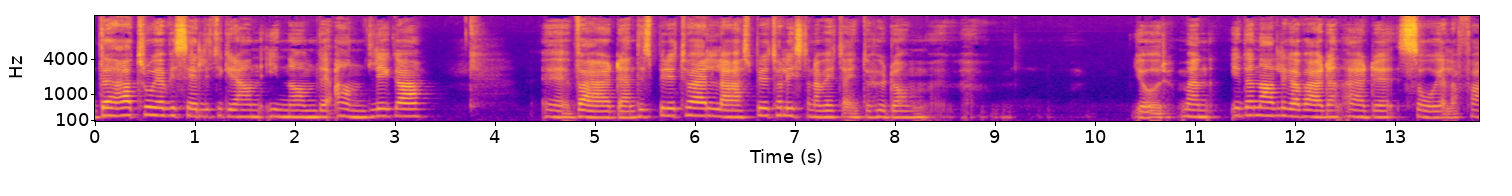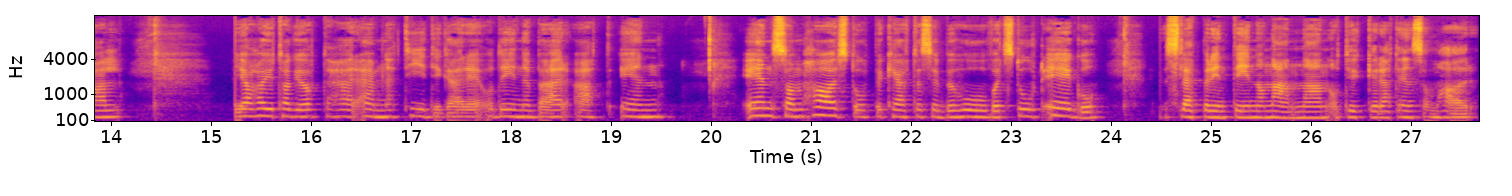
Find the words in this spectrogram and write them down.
det här tror jag vi ser lite grann inom det andliga eh, världen, det spirituella. Spiritualisterna vet jag inte hur de eh, gör, men i den andliga världen är det så i alla fall. Jag har ju tagit upp det här ämnet tidigare och det innebär att en en som har stort bekräftelsebehov och ett stort ego släpper inte in någon annan och tycker att en som har,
